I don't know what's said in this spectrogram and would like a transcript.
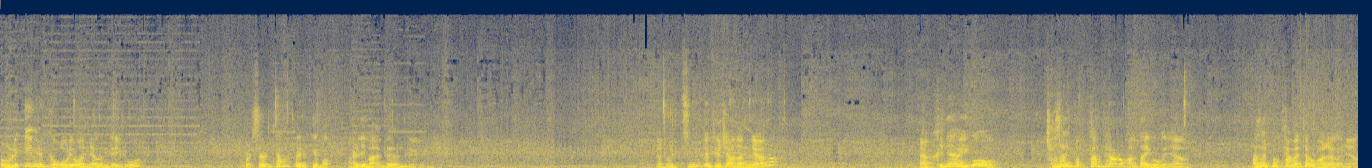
원래 게임이 이렇게 어려웠냐 근데 이거? 벌써 1타부터 이렇게 막 달리면 안 되는데 야 좀 죽을 때 되지 않았냐? 야 그냥 이거 자살폭탄 테러로 간다 이거 그냥. 자살폭탄 메타로 가자 그냥.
